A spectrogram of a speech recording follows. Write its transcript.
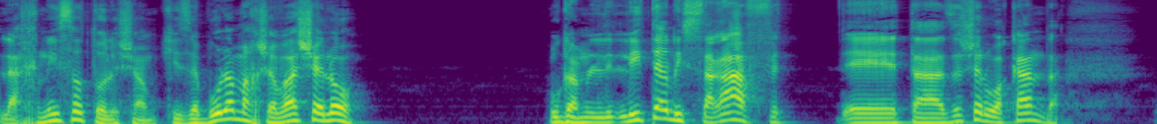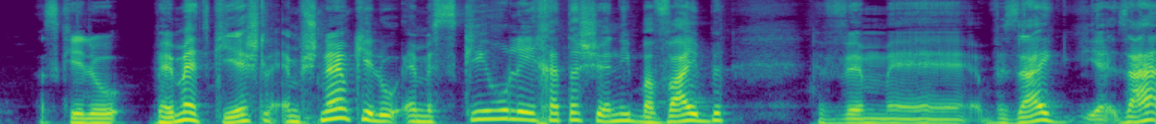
להכניס אותו לשם כי זה בול המחשבה שלו. הוא גם literally שרף את, אה, את הזה של וואקנדה. אז כאילו באמת כי יש להם שניהם כאילו הם הזכירו לי אחד את השני בווייב והם אה, וזה היה, זה היה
